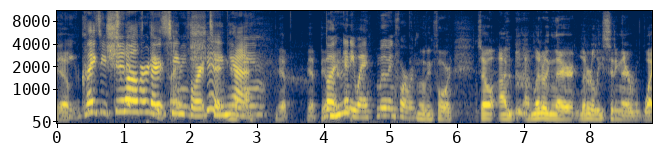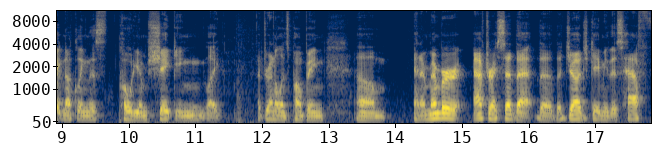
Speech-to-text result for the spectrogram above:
yep. crazy Like shit 12, at parties. 13, I mean, 14, shit, yeah. I mean, yep, yep, yep. but yep. anyway, moving forward. moving forward. So I'm I'm literally there, literally sitting there, white knuckling this podium, shaking, like adrenaline's pumping. Um, and I remember after I said that, the the judge gave me this half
